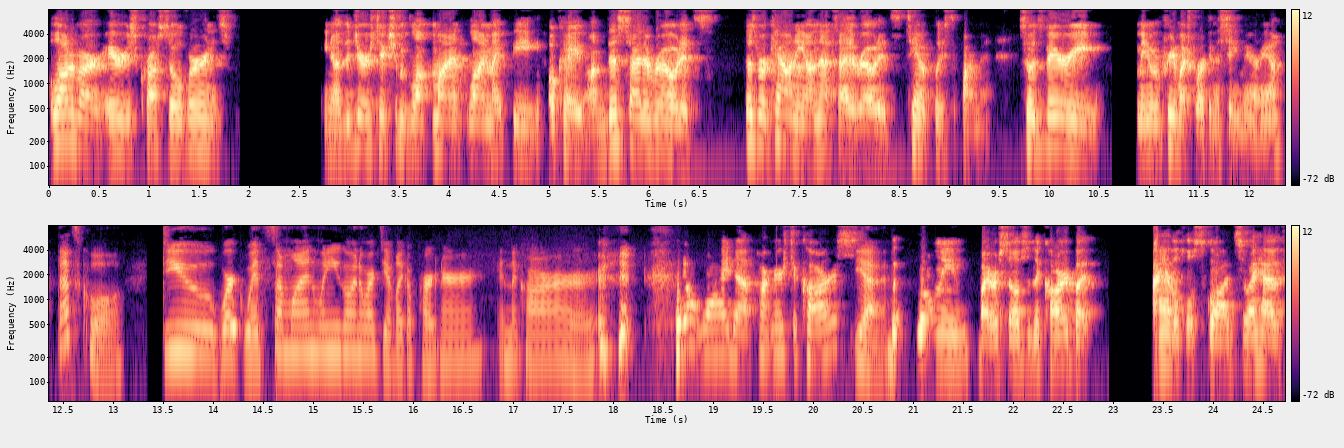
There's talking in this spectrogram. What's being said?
a lot of our areas cross over, and it's you know the jurisdiction line might be okay on this side of the road. It's Hillsborough County on that side of the road. It's Tampa Police Department. So it's very. I mean, we pretty much work in the same area. That's cool. Do you work with someone when you go into work? Do you have like a partner in the car? Or We don't ride uh, partners to cars. yeah, We- We're only by ourselves in the car, but I have a whole squad. So I have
